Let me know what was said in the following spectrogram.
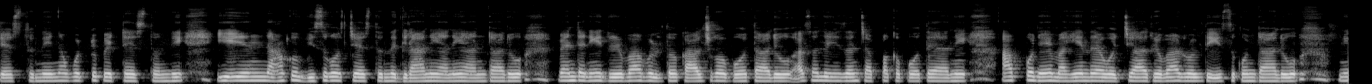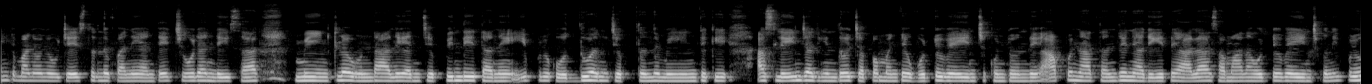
చేస్తుంది నా ఒట్టు పెట్టేస్తుంది ఏ నాకు విసుగొచ్చేస్తుంది గ్రాని అని అంటారు. వెంటనే రివాబులతో కాల్చుకోపోతారు అసలు నిజం చెప్పకపోతే అని అప్పుడే మహేంద్ర వచ్చి ఆ రివాబులు తీసుకుంటారు. ఏంటి మనం నువ్వు చేస్తున్న పని అంటే చూడండి సార్ మీ ఇంట్లో ఉండాలి అని చెప్పింది తనే. ఇప్పుడు వద్దు అని చెప్తుంది మీ ఇంటికి. అసలు ఏం జరిగిందో చెప్పమంటే ఒట్టు వేయించుకుంటుంది. అప్పుడు నా తండ్రిని అడిగితే అలా సమాధానం ఒట్టు వేయించుకుని ఇప్పుడు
